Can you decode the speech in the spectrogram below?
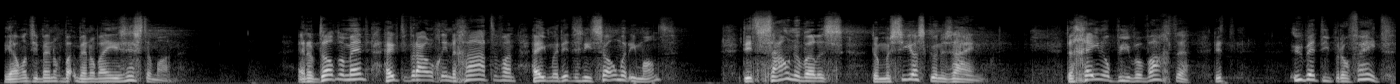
Ja, want je bent nog, bent nog bij je zesde man. En op dat moment heeft de vrouw nog in de gaten van, hé, hey, maar dit is niet zomaar iemand. Dit zou nog wel eens de Messias kunnen zijn. Degene op wie we wachten. Dit, u bent die profeet.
